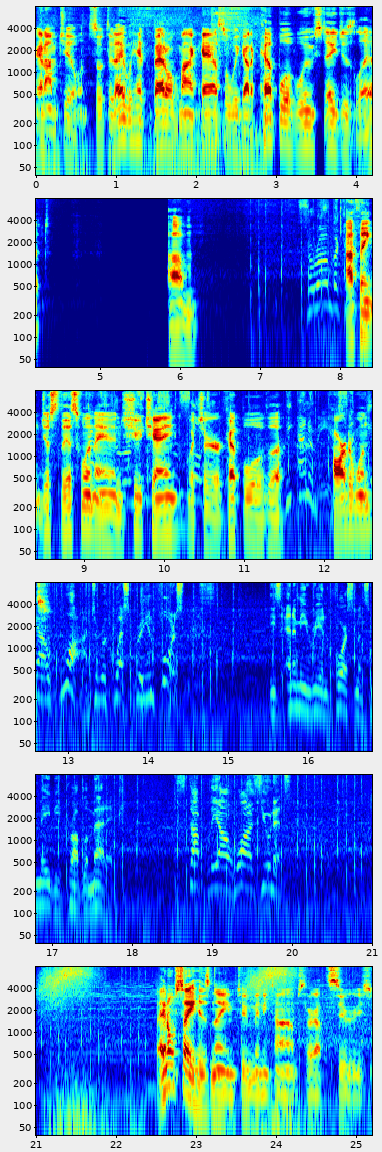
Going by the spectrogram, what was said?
And I'm chilling. So today we have the Battle of Mai Castle. We got a couple of Wu stages left. Um, I think just this one and Shu Chang, which are a couple of the harder ones. Enemy reinforcements may be problematic. Stop Liao Hua's unit. They don't say his name too many times throughout the series.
